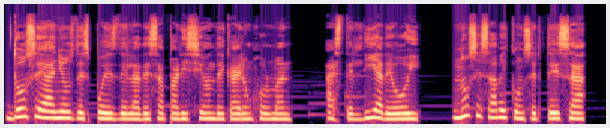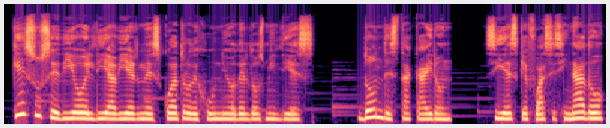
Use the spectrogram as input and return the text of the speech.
Doce años después de la desaparición de Kyron Horman, hasta el día de hoy, no se sabe con certeza qué sucedió el día viernes 4 de junio del 2010. ¿Dónde está Kyron? Si es que fue asesinado,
